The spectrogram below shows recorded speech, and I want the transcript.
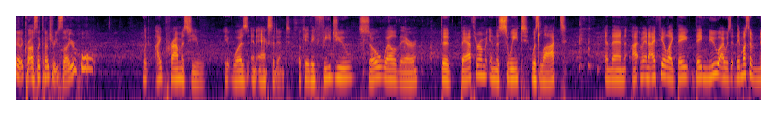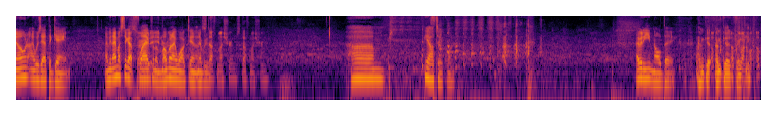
and across the country saw your hole. Look, I promise you, it was an accident. Okay, they feed you so well there. The bathroom in the suite was locked, and then I I mean I feel like they they knew I was. They must have known I was at the game. I mean, I must have got Sorry flagged to from the moment I walked in. Uh, and every, stuffed mushroom, stuffed mushroom. um, yeah, I'll take one. I haven't eaten all day. I'm good. I'm good. Oh, Thank want you. a mo-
